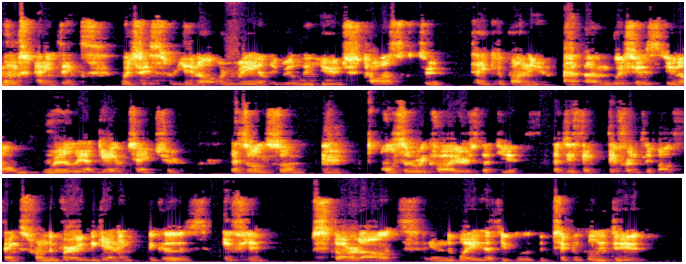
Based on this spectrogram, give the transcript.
Munch's paintings, which is, you know, a really, really huge task to take upon you, and which is, you know, really a game changer. That also also requires that you that you think differently about things from the very beginning. Because if you start out in the way that you would typically do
